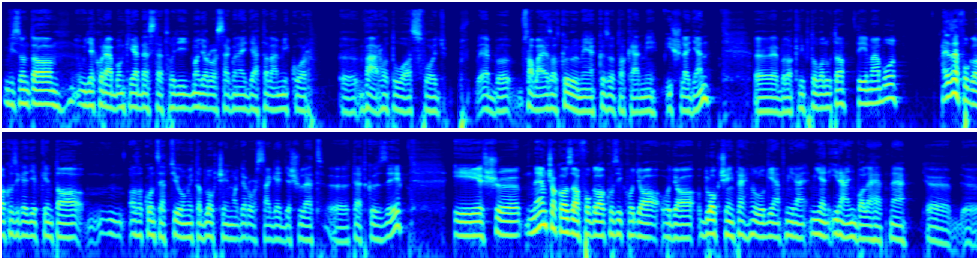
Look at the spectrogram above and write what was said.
Viszont a, ugye korábban kérdezted, hogy így Magyarországon egyáltalán mikor ö, várható az, hogy ebből szabályozott körülmények között akármi is legyen ö, ebből a kriptovaluta témából. Ezzel foglalkozik egyébként a, az a koncepció, amit a Blockchain Magyarország Egyesület ö, tett közzé, és nem csak azzal foglalkozik, hogy a, hogy a blockchain technológiát milyen irányba lehetne ö, ö,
